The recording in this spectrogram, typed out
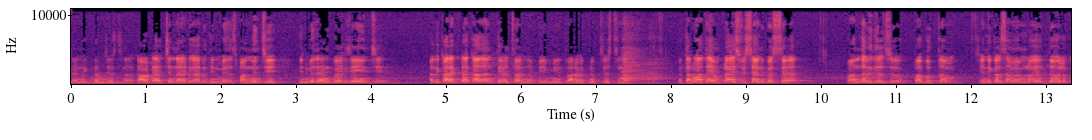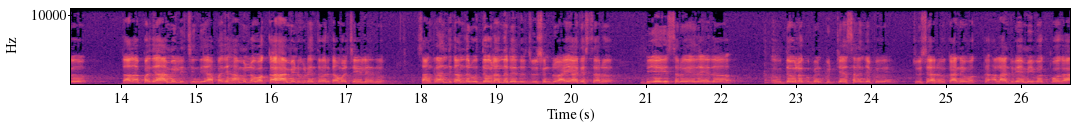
నేను విజ్ఞప్తి చేస్తున్నాను కాబట్టి అచ్చెన్నాయుడు గారు దీని మీద స్పందించి దీని మీద ఎంక్వైరీ చేయించి అది కరెక్టా కాదని తేల్చాలని చెప్పి మీ ద్వారా విజ్ఞప్తి చేస్తున్నా. తర్వాత ఎంప్లాయీస్ విషయానికి వస్తే మనందరికీ తెలుసు ప్రభుత్వం ఎన్నికల సమయంలో ఉద్యోగులకు దాదాపు పది హామీలు ఇచ్చింది. ఆ పది హామీల్లో ఒక్క హామీని కూడా ఇంతవరకు అమలు చేయలేదు. సంక్రాంతికి అందరూ ఉద్యోగులందరూ ఎదురు చూసిండ్రు. ఐఆర్ ఇస్తారు డిఏ ఇస్తారు ఏదో ఏదో ఉద్యోగులకు బెనిఫిట్ చేస్తారని చెప్పి చూశారు. కానీ ఒక్క అలాంటివి ఏమి ఇవ్వకపోగా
